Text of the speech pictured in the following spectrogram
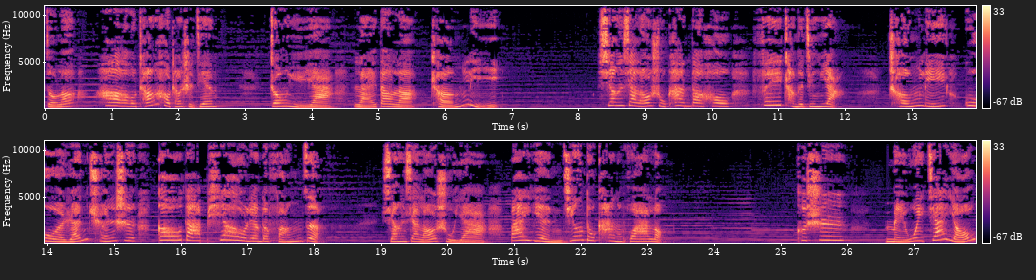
走了好长好长时间，终于呀来到了城里。乡下老鼠看到后非常的惊讶，城里果然全是高大漂亮的房子，乡下老鼠呀把眼睛都看花了。可是，美味佳肴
